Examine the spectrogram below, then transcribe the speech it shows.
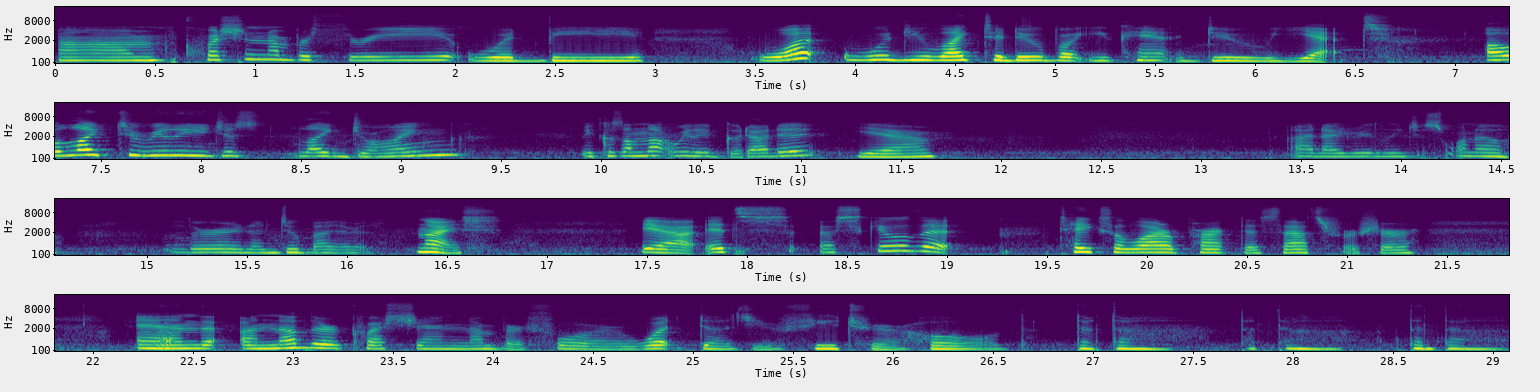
Um, question number three would be What would you like to do but you can't do yet? I would like to really just like drawing because I'm not really good at it Yeah, and I really just want to learn and do better. nice. Yeah, it's a skill that takes a lot of practice, that's for sure. And another question, number four What does your future hold? Dun dun, dun dun, dun.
